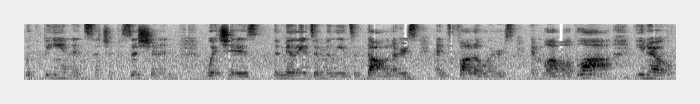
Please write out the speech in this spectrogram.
with being in such a position, which is the millions and millions of dollars and followers and blah, blah, blah. You know,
